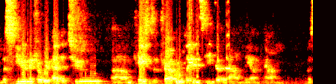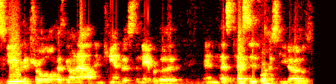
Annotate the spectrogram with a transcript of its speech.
mosquito control. We've had the two um, cases of travel-related Zika down in Leon County. Mosquito control has gone out and canvassed the neighborhood and has tested for mosquitoes.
